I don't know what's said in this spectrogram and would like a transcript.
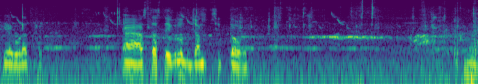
কীভাবে ঘোরাচ্ছে। হ্যাঁ আস্তে আস্তে এগুলো জানতে শিখতে হবে। হ্যাঁ,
